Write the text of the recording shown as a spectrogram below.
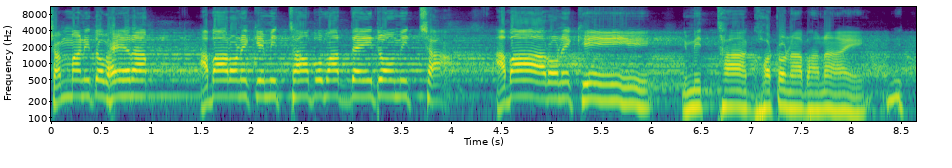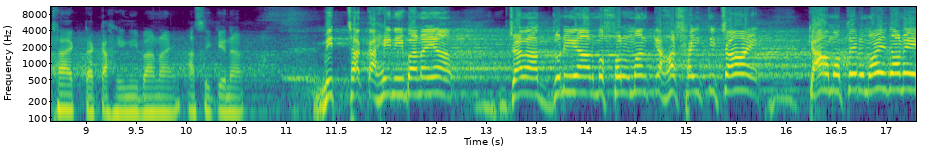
সম্মানিত ভাইয়েরা, আবার অনেকে মিথ্যা অপবাদ দেয়, এটাও মিথ্যা। আবার অনেকে মিথ্যা ঘটনা বানায়, মিথ্যা একটা কাহিনী বানায়, আছে কিনা? মিথ্যা কাহিনী বানায়া যারা দুনিয়ার মুসলমানকে হাসাইতে চায় কামতের ময়দানে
